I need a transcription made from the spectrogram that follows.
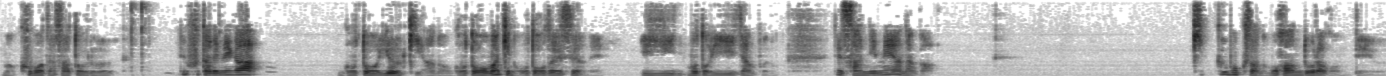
まあ、久保田悟。で、二人目が、後藤祐樹、あの、後藤真希の弟ですよね。いい、元いいジャンプの。で、三人目はなんか、キックボクサーのモハンドラゴンっていう。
